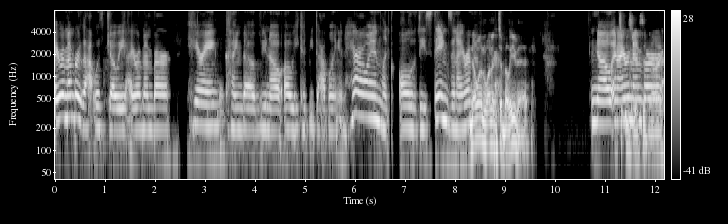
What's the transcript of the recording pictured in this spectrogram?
I remember that with Joey. I remember hearing kind of, you know, oh, he could be dabbling in heroin, like all of these things. And I remember no one wanted to believe it. No, and I remember,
